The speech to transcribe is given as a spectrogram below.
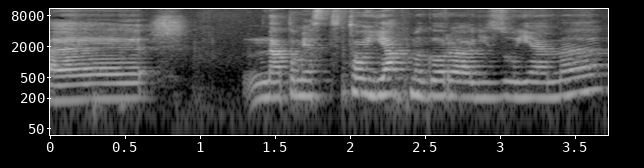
E, natomiast to, jak my go realizujemy, e,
